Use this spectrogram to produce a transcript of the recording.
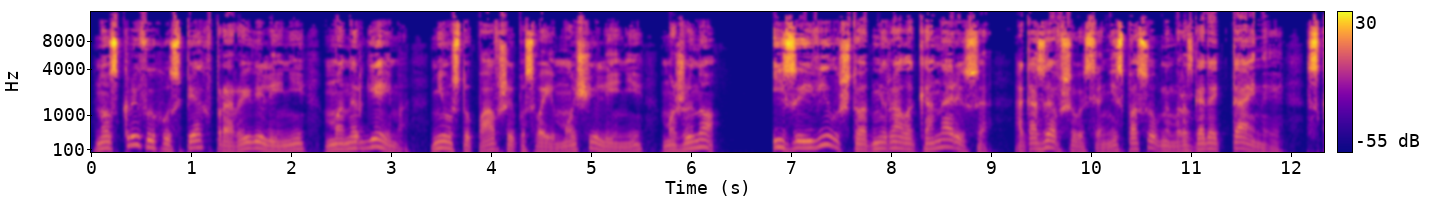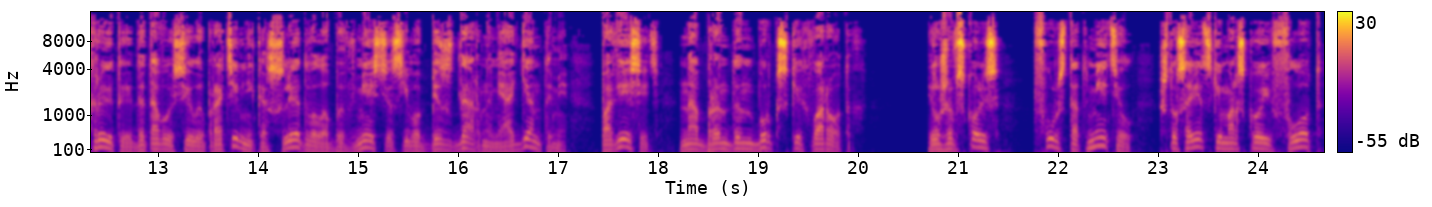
но скрыв их успех в прорыве линии Маннергейма, не уступавшей по своей мощи линии Мажино. И заявил, что адмирала Канариса оказавшегося неспособным разгадать тайные, скрытые до того силы противника, следовало бы вместе с его бездарными агентами повесить на Бранденбургских воротах. И уже вскользь Фурст отметил, что советский морской флот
